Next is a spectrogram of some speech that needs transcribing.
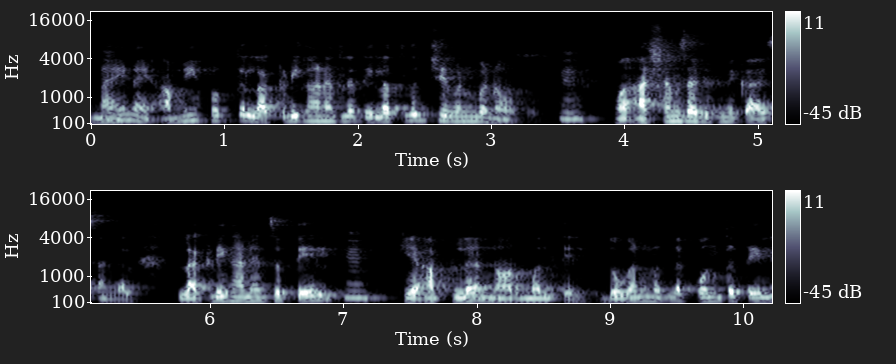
नाही नाही. आम्ही फक्त लाकडी घाण्यातल्या तेलातलंच जेवण बनवतो. मग अशांसाठी तुम्ही काय सांगाल? लाकडी घाण्याचं तेल. की आपलं नॉर्मल तेल? दोघांमधलं कोणतं तेल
